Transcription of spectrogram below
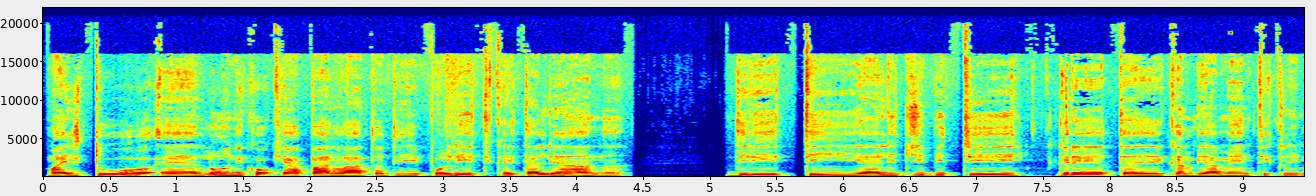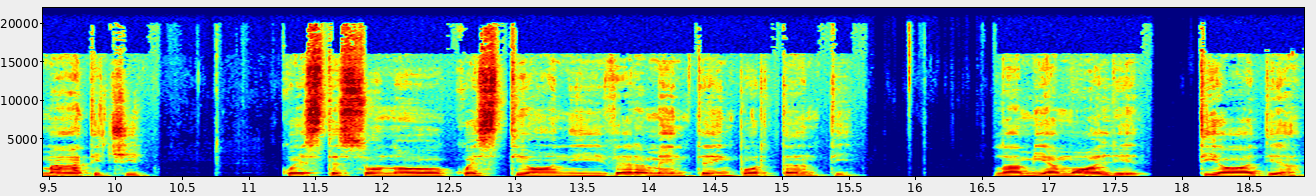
ma il tuo è l'unico che ha parlato di politica italiana, diritti LGBT, Greta e cambiamenti climatici. Queste sono questioni veramente importanti. La mia moglie ti odia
